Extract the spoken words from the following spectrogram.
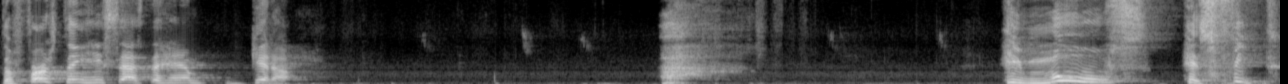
The first thing he says to him, get up. he moves his feet.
